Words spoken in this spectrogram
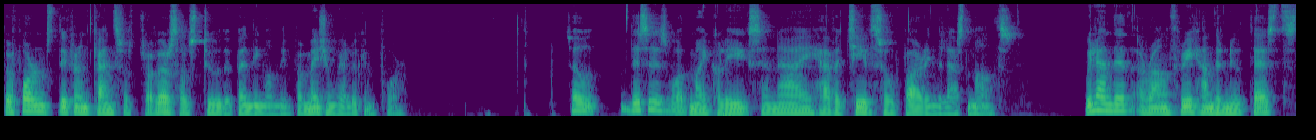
performs different kinds of traversals too, depending on the information we are looking for. So this is what my colleagues and I have achieved so far in the last months. We landed around 300 new tests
